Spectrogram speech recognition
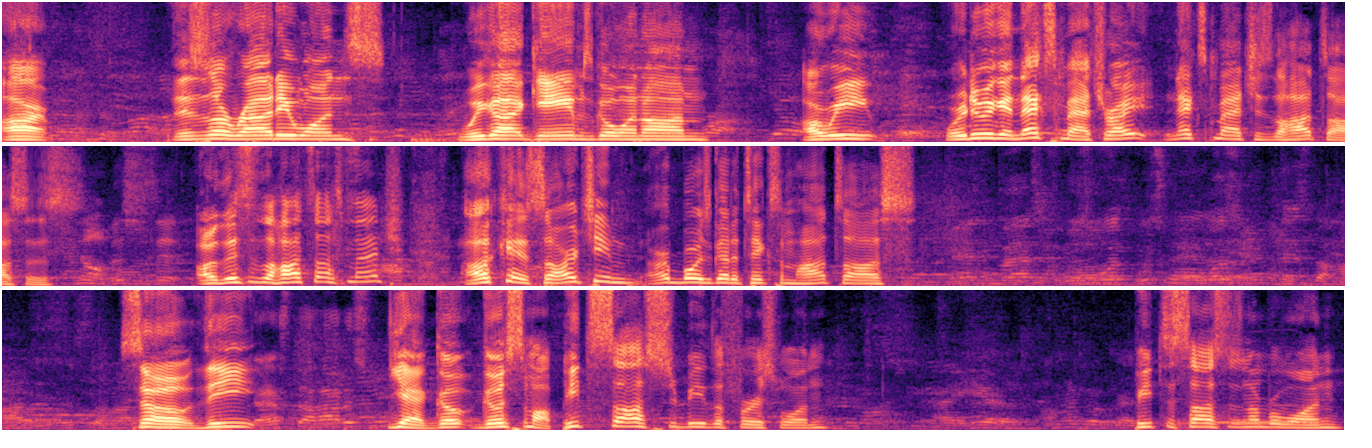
All right, this is our rowdy ones. We got games going on. Are we? We're doing a next match, right? Next match is the hot sauces. No, this is it. Oh, this is the hot sauce match. Okay, so our team, our boys, got to take some hot sauce. So the, yeah, go go small. Pizza sauce should be the first one. Pizza sauce is number one.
